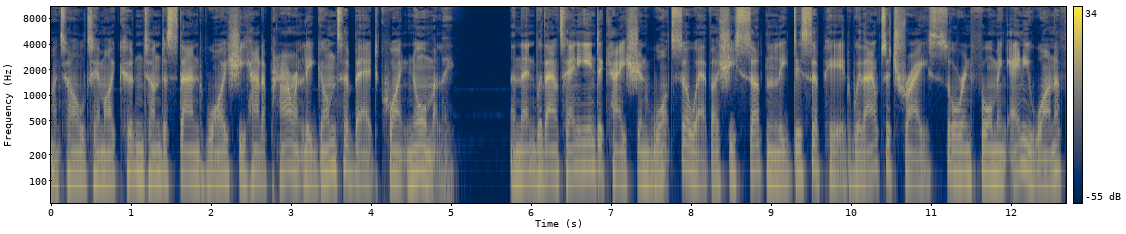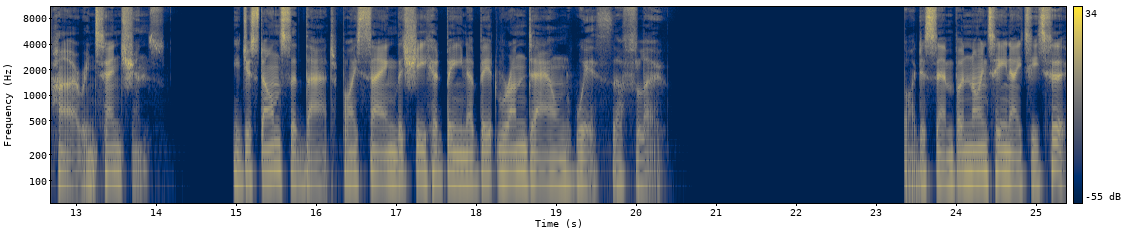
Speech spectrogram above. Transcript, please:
I told him I couldn't understand why she had apparently gone to bed quite normally, and then without any indication whatsoever, she suddenly disappeared without a trace or informing anyone of her intentions. He just answered that by saying that she had been a bit run down with the flu. By December 1982,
